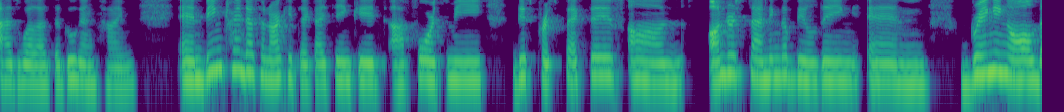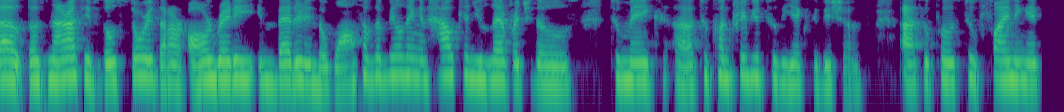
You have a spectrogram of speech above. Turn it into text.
as well as the Guggenheim. And being trained as an architect, I think it affords me this perspective on understanding the building and bringing all that those narratives those stories that are already embedded in the walls of the building and how can you leverage those to make uh, to contribute to the exhibitions as opposed to finding it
